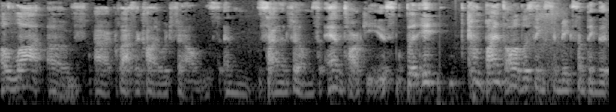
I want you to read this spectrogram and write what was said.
a lot of uh, classic Hollywood films and silent films and talkies. But it combines all of those things to make something that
